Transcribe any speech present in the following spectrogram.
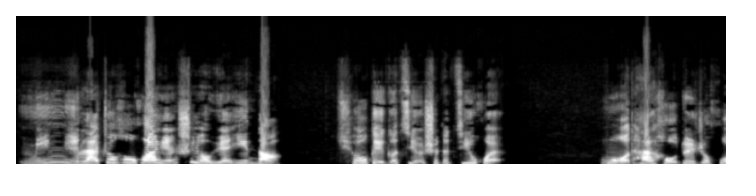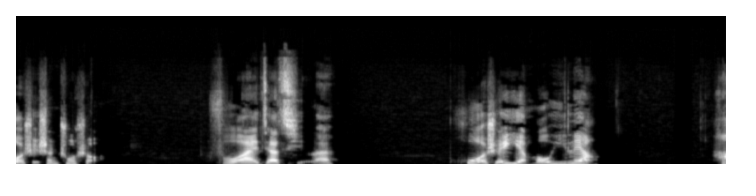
民女来这后花园是有原因的，求给个解释的机会。莫太后对着祸水伸出手，扶哀家起来。祸水眼眸一亮，好，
